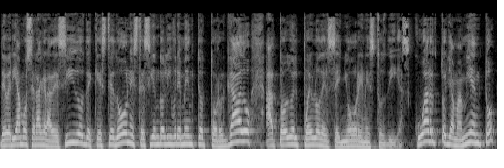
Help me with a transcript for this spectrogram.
deberíamos ser agradecidos de que este don esté siendo libremente otorgado a todo el pueblo del Señor en estos días. Cuarto llamamiento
